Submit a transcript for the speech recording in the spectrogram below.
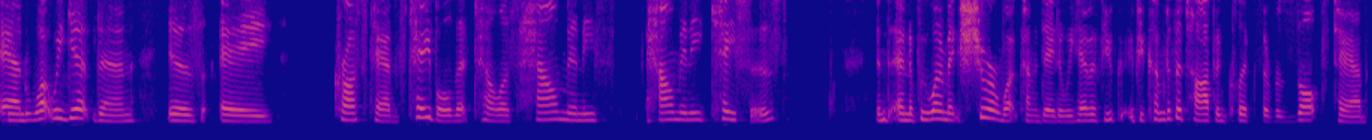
And what we get then is a crosstabs table that tell us how many how many cases, and, and if we want to make sure what kind of data we have, if you if you come to the top and click the results tab,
